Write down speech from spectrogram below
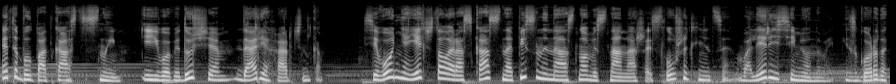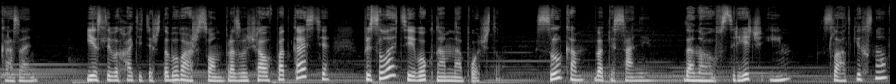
Это был подкаст «Сны» и его ведущая Дарья Харченко. Сегодня я читала рассказ, написанный на основе сна нашей слушательницы Валерии Семеновой из города Казань. Если вы хотите, чтобы ваш сон прозвучал в подкасте, присылайте его к нам на почту. Ссылка в описании. До новых встреч и сладких снов!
